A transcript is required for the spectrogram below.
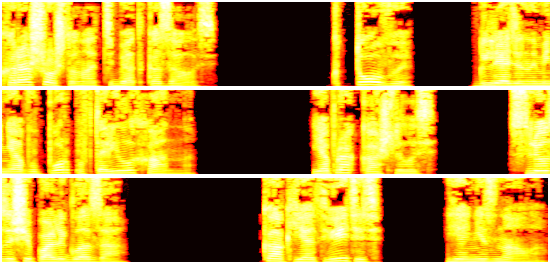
Хорошо, что она от тебя отказалась». «Кто вы?» — глядя на меня в упор, повторила Ханна. Я прокашлялась. Слезы щипали глаза. Как ей ответить, я не знала.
